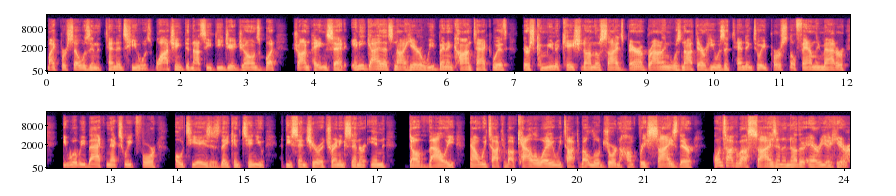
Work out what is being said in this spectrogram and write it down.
Mike Purcell was in attendance. He was watching, did not see DJ Jones, but Sean Payton said, any guy that's not here, we've been in contact with. There's communication on those sides. Baron Browning was not there. He was attending to a personal family matter. He will be back next week for OTAs as they continue at the Centura Training Center in Dove Valley. Now, we talked about Callaway. We talked about little Jordan Humphrey size there. I want to talk about size in another area here,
